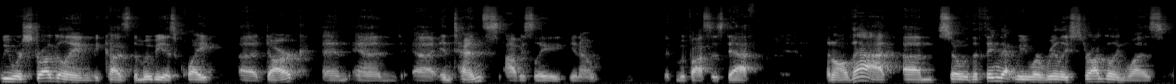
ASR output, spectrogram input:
we were struggling because the movie is quite uh, dark and and uh, intense. Obviously, you know, with Mufasa's death and all that. Um, so the thing that we were really struggling was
